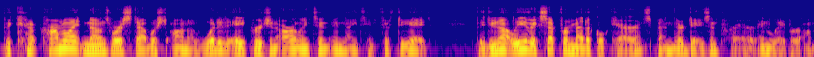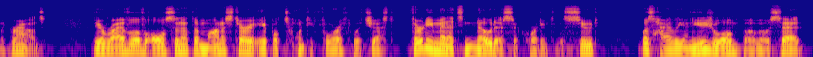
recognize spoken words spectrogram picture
The Carmelite nuns were established on a wooded acreage in Arlington in 1958. They do not leave except for medical care and spend their days in prayer and labor on the grounds. The arrival of Olson at the monastery April 24th, with just 30 minutes' notice, according to the suit, was highly unusual, Bobo said.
